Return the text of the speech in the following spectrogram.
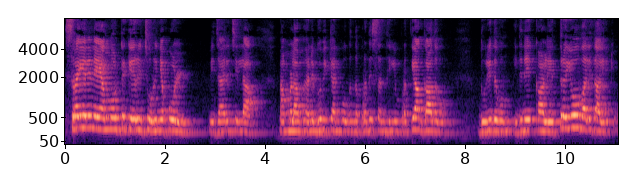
ഇസ്രയേലിനെ അങ്ങോട്ട് കയറി ചൊറിഞ്ഞപ്പോൾ വിചാരിച്ചില്ല നമ്മൾ അനുഭവിക്കാൻ പോകുന്ന പ്രതിസന്ധിയും പ്രത്യാഘാതവും ദുരിതവും ഇതിനേക്കാൾ എത്രയോ വലുതായിരിക്കും.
